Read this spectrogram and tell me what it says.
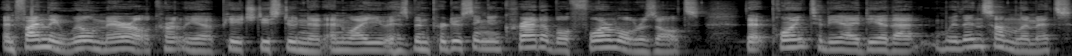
And finally, Will Merrill, currently a PhD student at NYU, has been producing incredible formal results that point to the idea that, within some limits,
